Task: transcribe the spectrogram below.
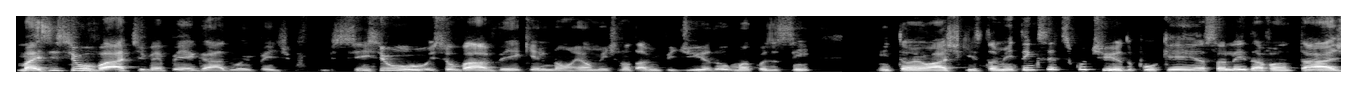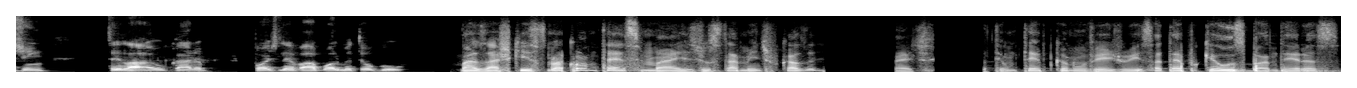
Mas e se o VAR tiver pegado um impedimento? Se, se, o, se o VAR ver que ele não realmente não estava impedido, alguma coisa assim. Então eu acho que isso também tem que ser discutido, porque essa lei da vantagem, sei lá, o cara pode levar a bola e meter o gol. Mas acho que isso não acontece mais, justamente por causa disso. Tem um tempo que eu não vejo isso, até porque os bandeiras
